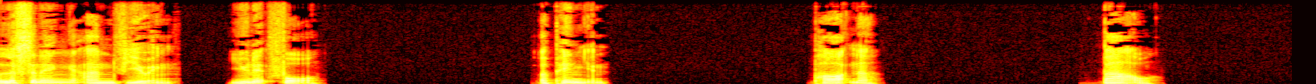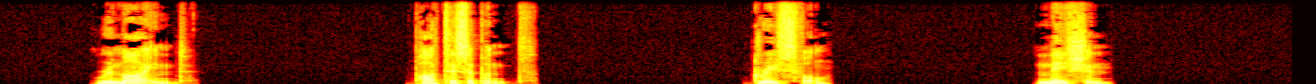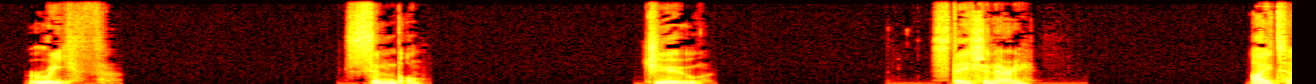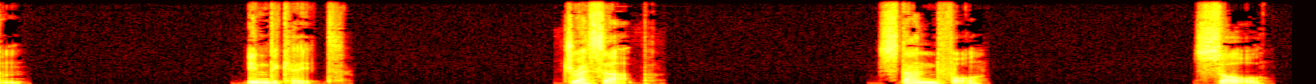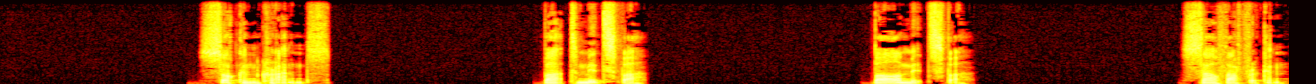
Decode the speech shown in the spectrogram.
Listening and Viewing. Unit 4. Opinion. Partner. Bow. Remind. Participant. Graceful. Nation. Wreath symbol. Jew. Stationary. Item. Indicate. Dress up. Stand for. Soul Sockenkranz bat mitzvah bar mitzvah. South African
